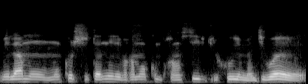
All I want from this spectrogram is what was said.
Mais là, mon, mon coach cette année, il est vraiment compréhensif. Du coup, il m'a dit, ouais,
